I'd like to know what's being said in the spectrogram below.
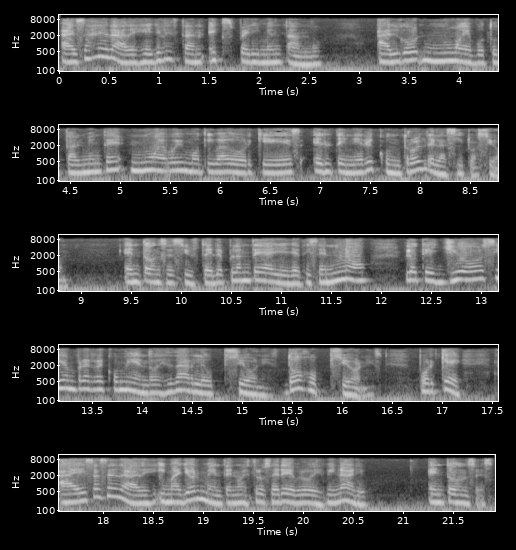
a esas edades ellos están experimentando algo nuevo, totalmente nuevo y motivador, que es el tener el control de la situación. Entonces, si usted le plantea y ella dice no, lo que yo siempre recomiendo es darle opciones, dos opciones. ¿Por qué? A esas edades y mayormente nuestro cerebro es binario. Entonces,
